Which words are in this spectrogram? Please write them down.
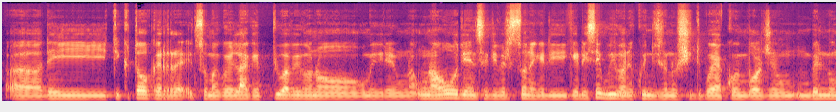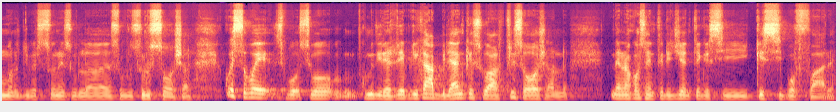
uh, dei TikToker, insomma quelli là che più avevano come dire, una, una audience di persone che li, che li, seguivano e quindi sono riusciti poi a coinvolgere un, un bel numero di persone sul, sul, sul social. Questo poi si può, si può, come dire, è replicabile anche su altri social, è una cosa intelligente che si, che si può fare.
